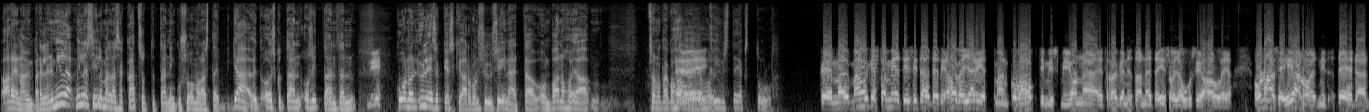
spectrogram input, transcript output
areena ympärillä. Niin millä, millä silmällä sä katsot tätä niin kuin suomalaista, ja olisiko tämän osittain tämän niin. huonon yleisökeskiarvon syy siinä, että on vanhoja, sanotaanko halleja, ihmiset ei jaksa tulla? Mä, mä oikeastaan mietin sitä, että aivan järjettömän kova optimismi on nämä, että rakennetaan näitä isoja uusia halleja. Onhan se hienoa, että niitä tehdään,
